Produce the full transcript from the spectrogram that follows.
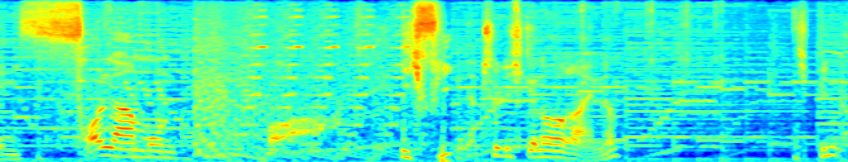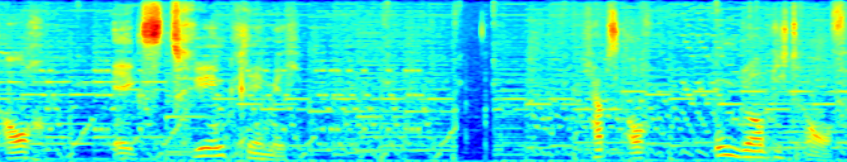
in voller Mund. Boah. Ich fliege natürlich genau rein, ne? Ich bin auch extrem cremig. Ich hab's auch unglaublich drauf.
